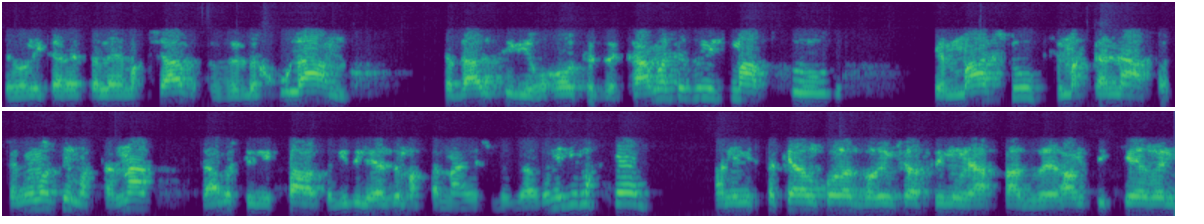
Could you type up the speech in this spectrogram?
שלא ניכנס אליהם עכשיו, ובכולם השתדלתי לראות את זה, כמה שזה נשמע אבסורד, כמשהו, כמתנה. עכשיו, כשאני אמרתי מתנה, כשאבא שלי נפטר, תגידי לי איזה מתנה יש בזה, אז אני אגיד לך כן. אני מסתכל על כל הדברים שעשינו יחד, והרמתי קרן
